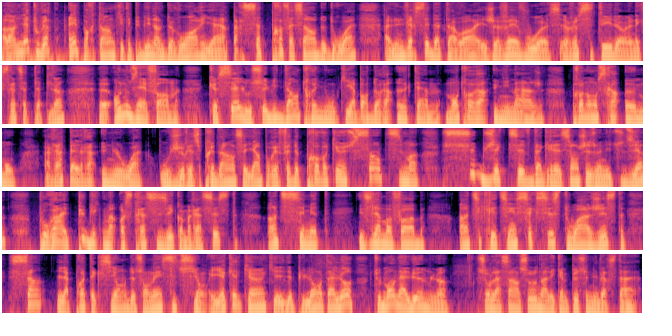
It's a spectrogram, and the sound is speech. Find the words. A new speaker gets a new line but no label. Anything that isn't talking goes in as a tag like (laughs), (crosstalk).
Alors, une lettre ouverte importante qui a été publiée dans le Devoir hier par sept professeurs de droit à l'Université d'Ottawa, et je vais vous euh, reciter un extrait de cette lettre-là. Euh, on nous informe que celle ou celui d'entre nous qui abordera un thème, montrera une image, prononcera un mot, rappellera une loi ou jurisprudence ayant pour effet de provoquer un sentiment subjectif d'agression chez un étudiant pourra être publiquement ostracisé comme raciste, antisémite, islamophobe, antichrétien, sexiste ou agiste sans la protection de son institution. Et il y a quelqu'un qui est depuis longtemps là, tout le monde allume là, sur la censure dans les campus universitaires.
